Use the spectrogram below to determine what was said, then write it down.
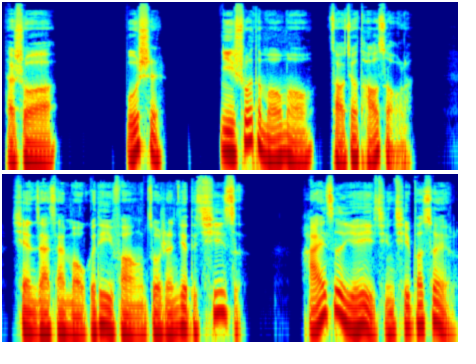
他说：“不是，你说的某某早就逃走了，现在在某个地方做人家的妻子，孩子也已经七八岁了。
